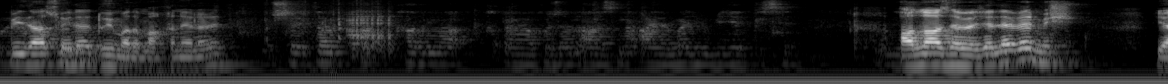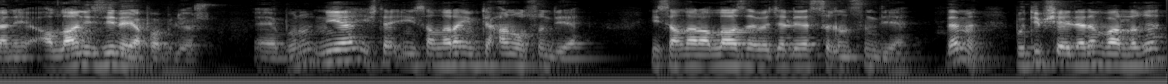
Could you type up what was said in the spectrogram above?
Bunu Bir daha söyle, duymadım hakkını helal et. Şeytan kad- kadınla e, kocanın arasında ayırma gibi bir yetkisi. Allah azze ve celle vermiş. Yani Allah'ın izniyle yapabiliyor e, bunu. Niye? İşte insanlara imtihan olsun diye. İnsanlar Allah azze ve celle'ye sığınsın diye. Değil mi? Bu tip şeylerin varlığı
